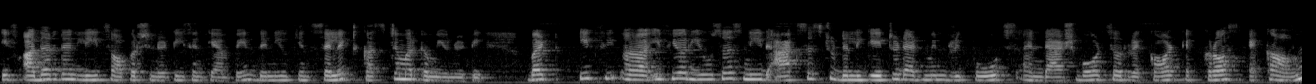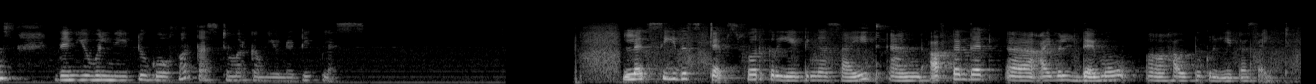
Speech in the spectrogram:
if other than leads, opportunities and campaign, then you can select customer community. But if, uh, if your users need access to delegated admin reports and dashboards or record across accounts, then you will need to go for customer community plus. Let's see the steps for creating a site and after that uh, I will demo uh, how to create a site.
